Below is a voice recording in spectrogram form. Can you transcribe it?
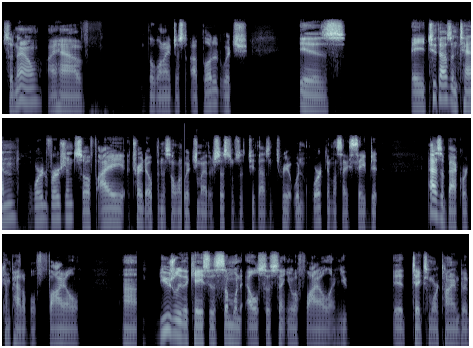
So now I have the one I just uploaded, which is a 2010 Word version. So if I tried to open this on one of my other systems with 2003, it wouldn't work unless I saved it as a backward compatible file. Um, usually the case is someone else has sent you a file and you it takes more time to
